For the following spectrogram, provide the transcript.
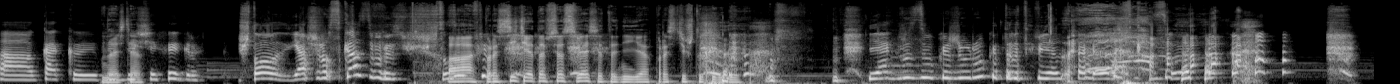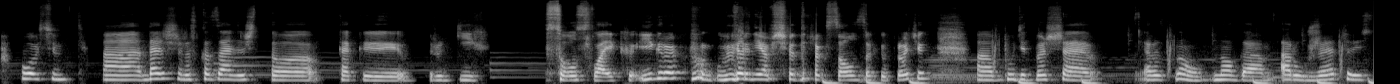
А, как и в предыдущих играх. Что? Я же рассказываю. а, простите, это все связь, это не я. Прости, что ты Я грузу кожуру, которую ты мне оставила В общем, а, дальше рассказали, что, как и в других Souls-like играх, вернее, вообще Dark Souls и прочих, а, будет большая, ну, много оружия, то есть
